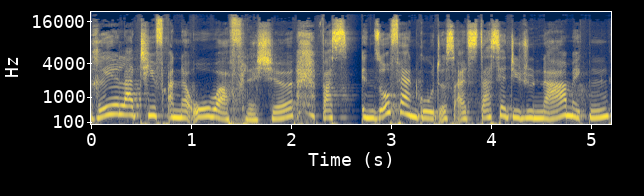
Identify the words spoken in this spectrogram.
relativ an der Oberfläche, was insofern gut ist, als dass ja die Dynamiken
